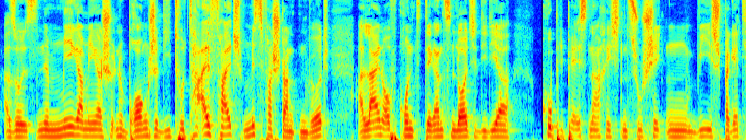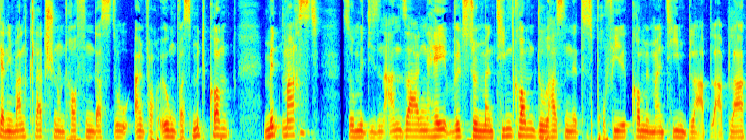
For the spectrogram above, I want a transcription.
Also ist eine mega, mega schöne Branche, die total falsch missverstanden wird. Allein aufgrund der ganzen Leute, die dir Copy-Paste-Nachrichten zuschicken, wie Spaghetti an die Wand klatschen und hoffen, dass du einfach irgendwas mitkomm, mitmachst. So mit diesen Ansagen, hey, willst du in mein Team kommen? Du hast ein nettes Profil, komm in mein Team, bla bla bla.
